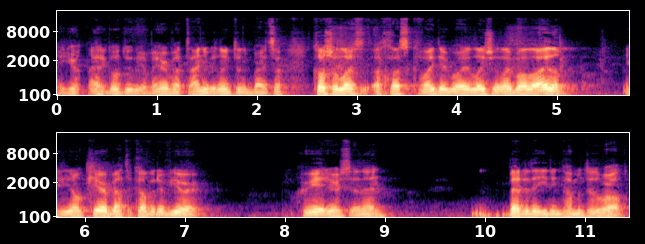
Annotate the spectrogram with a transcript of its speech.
You had to go do the Aver Vatani, we learned in the Brisa, If you don't care about the covet of your creator, so then better that you didn't come into the world.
